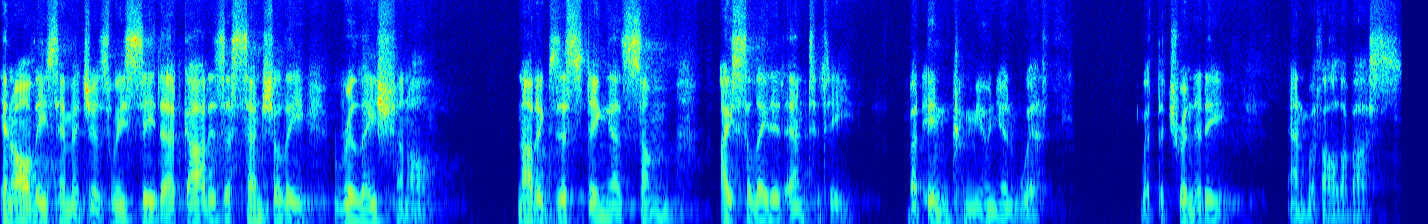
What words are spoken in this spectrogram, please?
In all these images, we see that God is essentially relational, not existing as some isolated entity, but in communion with, with the Trinity and with all of us.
